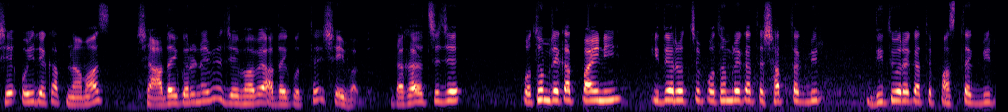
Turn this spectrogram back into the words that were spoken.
সে ওই রেখাত নামাজ সে আদায় করে নেবে, যেভাবে আদায় করতে সেইভাবে। দেখা যাচ্ছে যে প্রথম রেখাত পায়নি, ঈদের হচ্ছে প্রথম রেখাতে সাত তাকবীর, দ্বিতীয় রেখাতে পাঁচ তাকবীর,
